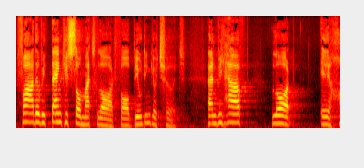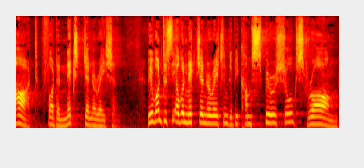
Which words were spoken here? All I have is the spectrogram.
Father, we thank you so much, Lord, for building your church. And we have, Lord, a heart for the next generation. We want to see our next generation to become spiritual, strong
